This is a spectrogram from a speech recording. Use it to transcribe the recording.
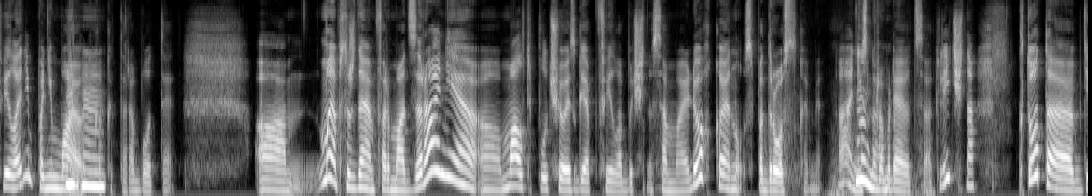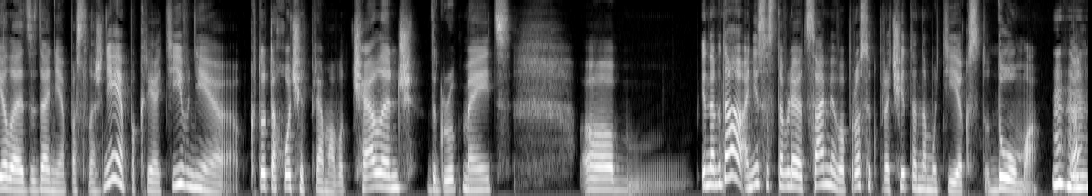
fill, они понимают, mm-hmm. как это работает. Мы обсуждаем формат заранее. А, multiple choice gap fill обычно самая легкая, ну, с подростками. Да, они ну, справляются да. отлично. Кто-то делает задания посложнее, покреативнее. Кто-то хочет прямо вот challenge the group mates. Иногда они составляют сами вопросы к прочитанному тексту дома. Угу. Да?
